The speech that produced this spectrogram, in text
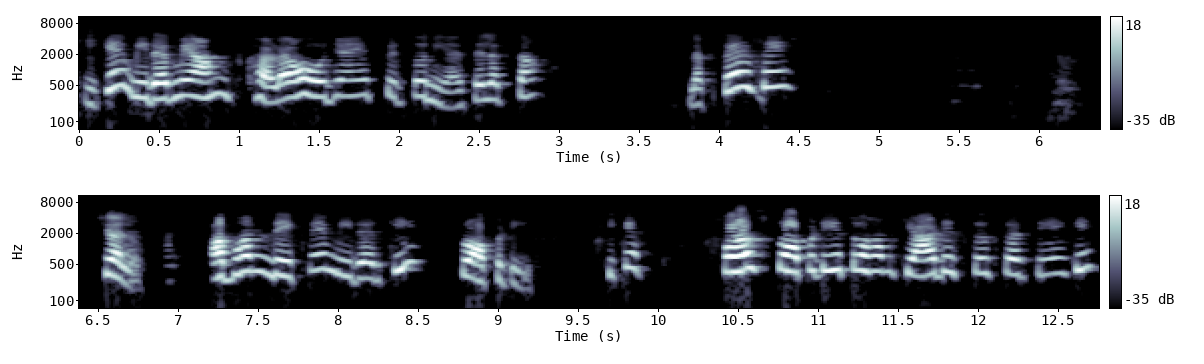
ठीक है मिरर में हम खड़ा हो जाएँ, फिर तो नहीं ऐसे लगता। लगता है ऐसे? चलो, अब हम देखते हैं मिरर की प्रॉपर्टीज़ ठीक है? फ़र्स्ट प्रॉपर्टी तो हम क्या डिस्कस करते हैं कि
